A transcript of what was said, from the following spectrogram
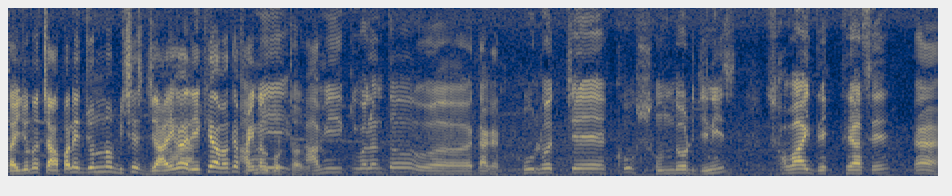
তাই জন্য চাপানের জন্য বিশেষ জায়গা রেখে আমাকে ফাইনাল করতে হবে। আমি কি বলেন তো দেখেন ফুল হচ্ছে খুব সুন্দর জিনিস সবাই দেখতে আসে হ্যাঁ।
